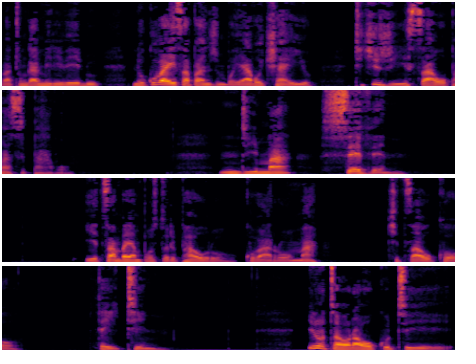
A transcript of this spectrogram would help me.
vatungamiri vedu nokuvaisa panzvimbo yavo chaiyo tichizviisawo pasi pavo. Ndima 7 yetsamba yeapostori pauro kuvaroma chitsauko 13 inotaurawo kuti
